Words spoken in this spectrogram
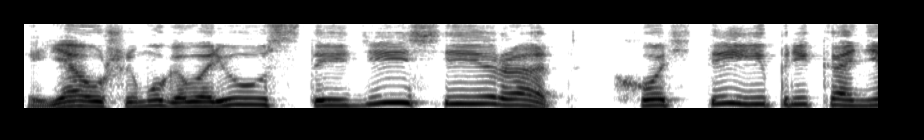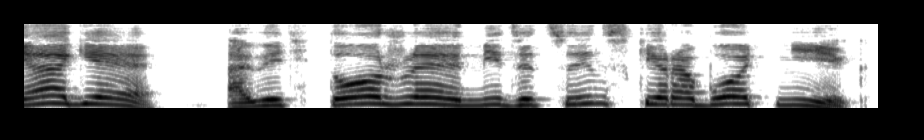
Я уж ему говорю, стыдись, Ирод, хоть ты и при коняге, а ведь тоже медицинский работник.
